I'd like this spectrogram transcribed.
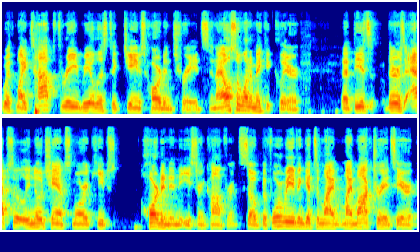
with my top three realistic James Harden trades. And I also want to make it clear that these there is absolutely no chance Morey keeps Harden in the Eastern Conference. So before we even get to my my mock trades here,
